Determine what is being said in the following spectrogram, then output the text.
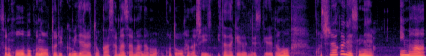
その放牧の取り組みであるとかさまざまなことをお話しいただけるんですけれどもこちらがですね今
